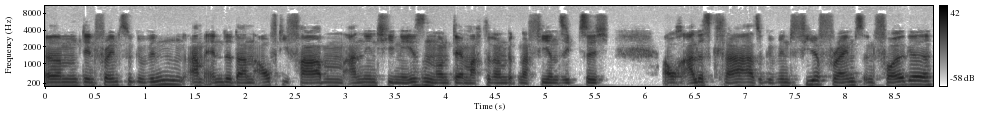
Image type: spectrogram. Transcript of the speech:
ähm, den Frame zu gewinnen. Am Ende dann auf die Farben an den Chinesen und der machte dann mit einer 74 auch alles klar. Also gewinnt vier Frames in Folge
